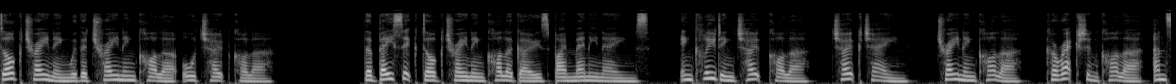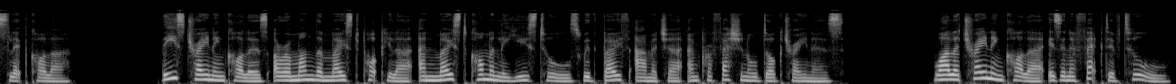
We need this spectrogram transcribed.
Dog training with a training collar or choke collar. The basic dog training collar goes by many names, including choke collar, choke chain, training collar, correction collar, and slip collar. These training collars are among the most popular and most commonly used tools with both amateur and professional dog trainers. While a training collar is an effective tool,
